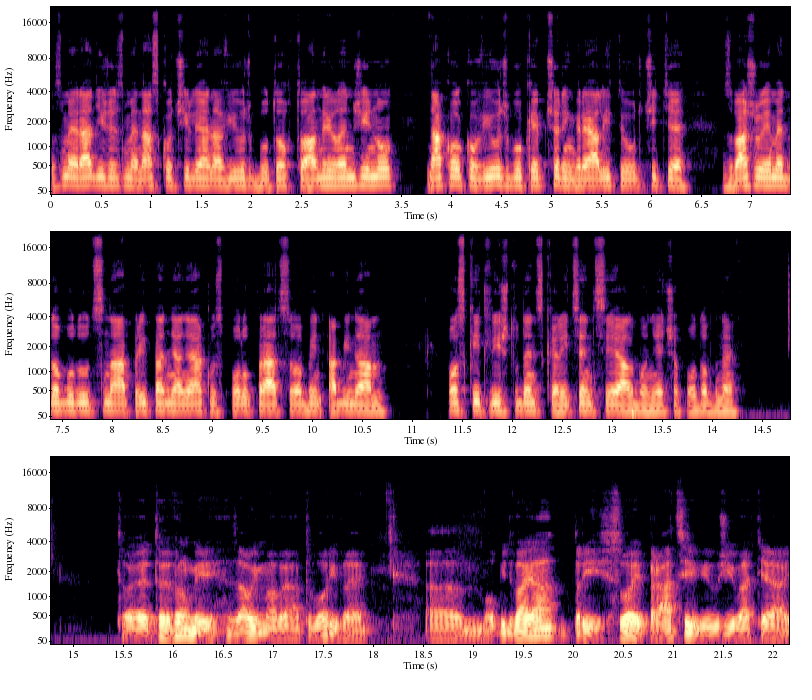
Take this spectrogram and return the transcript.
sme radi, že sme naskočili aj na výučbu tohto Unreal Engineu, nakoľko výučbu Capturing Reality určite zvažujeme do budúcna, prípadne nejakú spoluprácu, aby, aby nám poskytli študentské licencie alebo niečo podobné. To je, to je veľmi zaujímavé a tvorivé. Um, obidvaja pri svojej práci využívate aj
